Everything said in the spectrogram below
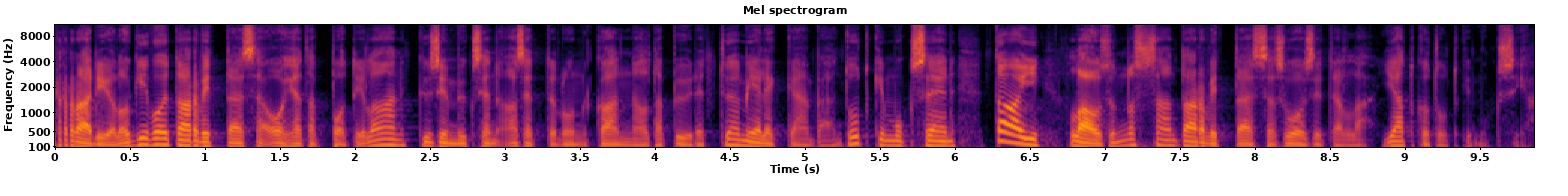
radiologi voi tarvittaessa ohjata potilaan kysymyksen asettelun kannalta pyydettyä mielekkäämpään tutkimukseen tai lausunnossaan tarvittaessa suositella jatkotutkimuksia.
